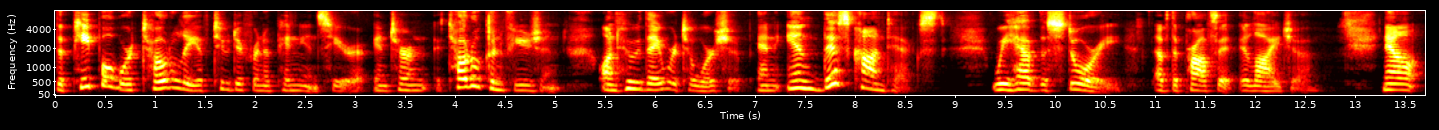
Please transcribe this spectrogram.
the people were totally of two different opinions here in turn, total confusion on who they were to worship. And in this context, we have the story of the prophet Elijah. Now,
